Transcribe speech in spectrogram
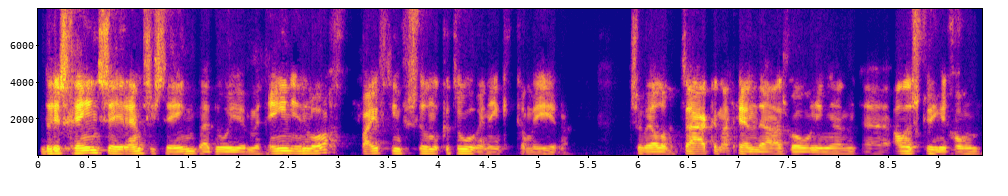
is geen CRM-systeem waardoor je met één inlog 15 verschillende kantoren in één keer kan beheren. Zowel op taken, agenda's, woningen, alles kun je gewoon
